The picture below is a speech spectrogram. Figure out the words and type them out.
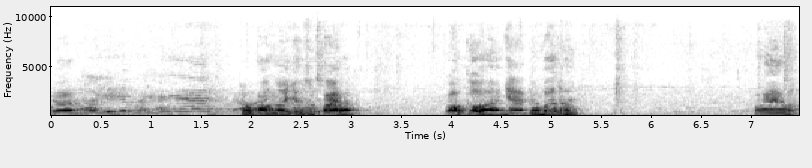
Rồi. Chúc mọi người giữ sức khỏe. Gõ cửa ở nhà kế bên thôi. Có ai không?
